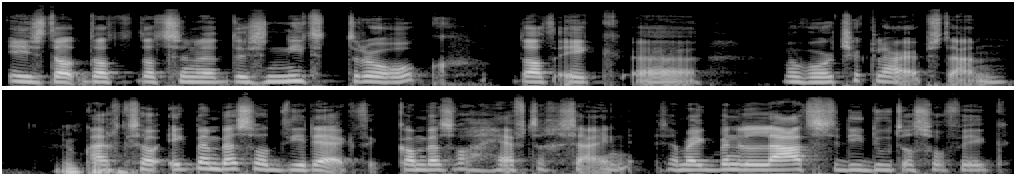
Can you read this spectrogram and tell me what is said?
is dat, dat, dat ze het dus niet trok dat ik eh, mijn woordje klaar heb staan. Eigenlijk zo, ik ben best wel direct. Ik kan best wel heftig zijn. Zeg maar, ik ben de laatste die doet alsof ik...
